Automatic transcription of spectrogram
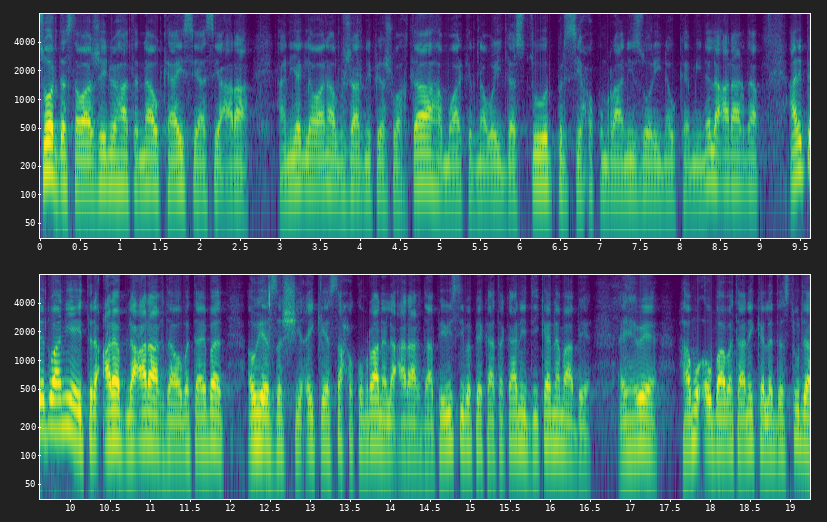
زۆر دەستەواژەی نوێ هاتە ناو کایی سیاسی عراق هەنی یەک لەوانە هەڵبژاردنی پێشوەختە هەموارکردنەوەی دەستور پرسی حکومڕانی زۆرینە و کەمینە لە عراقدا یانی پێت وا نییە ئیتر عەرەب لە عێراقدا و بەتایبەت ئەو هێزە شیعەی کە ئێستا حوکمڕانە لە عێراقدا پێویستی بە پێکهاتەکانی دیکە نەمابێ ئەیهەوێ هەموو ئەو بابەتانەی کە لە دەستووردا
